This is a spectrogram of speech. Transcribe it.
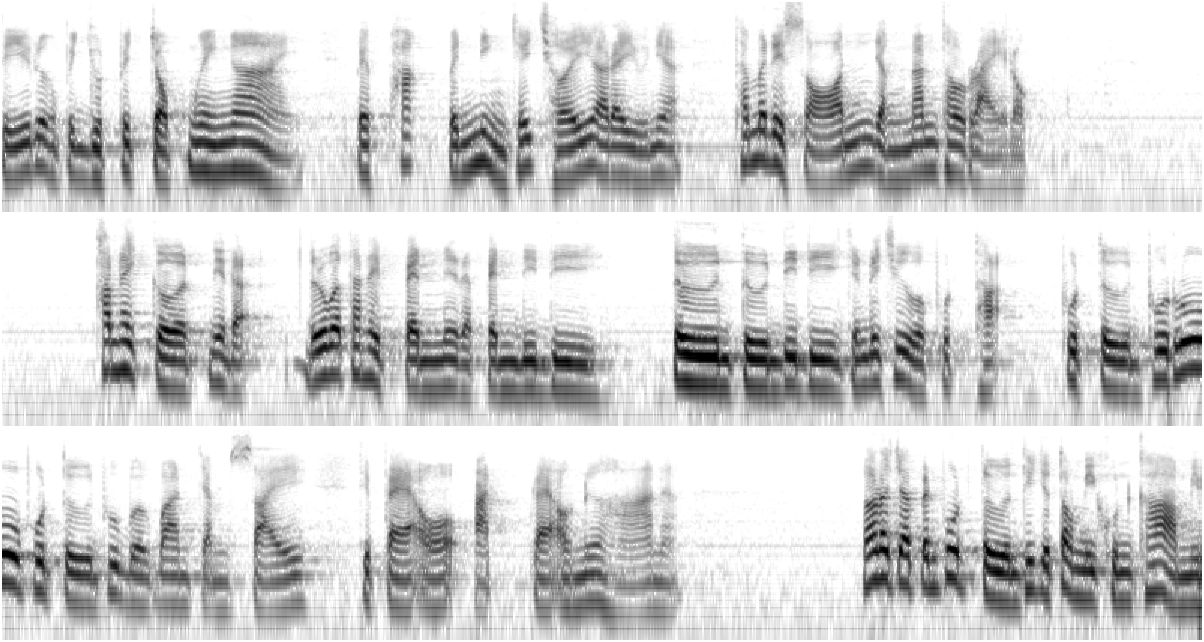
ษีเรื่องไปหยุดไปจบง่าย ๆ ไปพักเป็นนิ่งเฉยๆอะไรอยู่เนี่ยท่าไม่ได้สอนอย่างนั้นเท่าไหร่หรอก ท่านให้เกิดนี่แหละหรือว่าท่านให้เป็นนี่แหละเป็นดีๆ ตื่นตื่นดีๆ จึงได้ชื่อว่าพุทธะผู้ตื่น ผู้รู้ผู้ตื่น ผู้เบิกบานแจ่มใสที่แปลเอาอัด แปลเอาเนื้อหาน่ะ แล้วเราจะเป็นผู้ตื่นที่จะต้องมีคุณค่ามี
